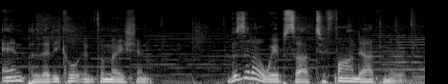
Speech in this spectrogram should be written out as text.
and political information. Visit our website to find out more.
